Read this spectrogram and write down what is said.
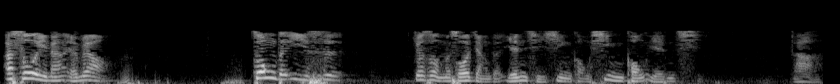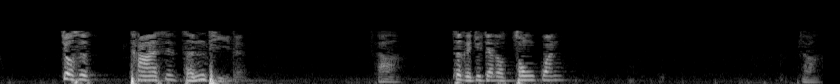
啊所以呢，有没有中的意思？就是我们所讲的缘起性空，性空缘起啊，就是它是整体的啊，这个就叫做中观啊。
